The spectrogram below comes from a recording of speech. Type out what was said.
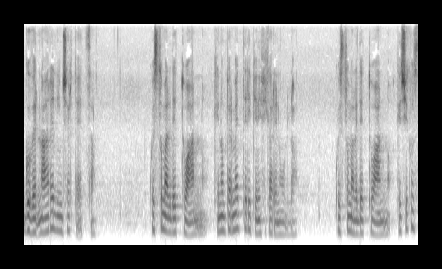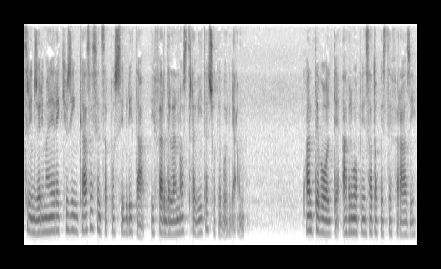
Governare l'incertezza. Questo maledetto anno che non permette di pianificare nulla. Questo maledetto anno che ci costringe a rimanere chiusi in casa senza possibilità di fare della nostra vita ciò che vogliamo. Quante volte avremo pensato a queste frasi?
